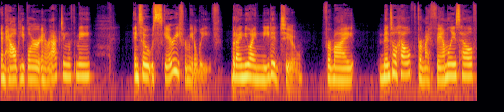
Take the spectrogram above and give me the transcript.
and how people are interacting with me. And so it was scary for me to leave, but I knew I needed to for my mental health, for my family's health,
